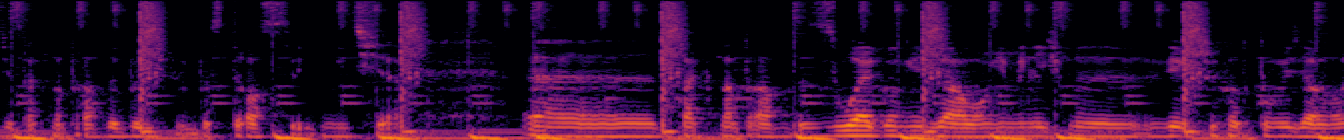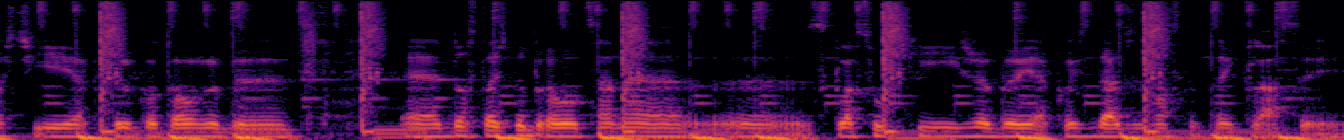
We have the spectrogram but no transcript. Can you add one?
gdzie tak naprawdę byliśmy beztroscy i nic się tak naprawdę złego nie działo. Nie mieliśmy większych odpowiedzialności, jak tylko to, żeby dostać dobrą ocenę e, z klasówki, żeby jakoś zdać do następnej klasy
